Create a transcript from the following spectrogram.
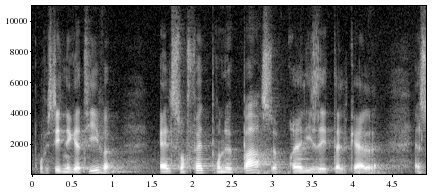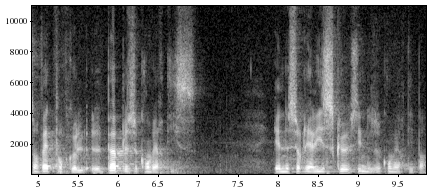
prophéties négatives, elles sont faites pour ne pas se réaliser telles quelles. Elles sont faites pour que le peuple se convertisse. Et elles ne se réalisent que s'il ne se convertit pas.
